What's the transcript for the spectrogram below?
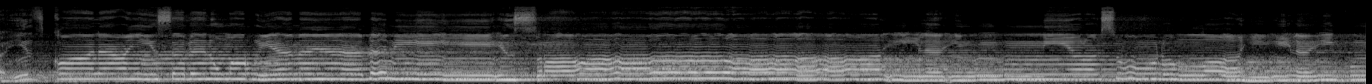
وإذ قال عيسى ابن مريم يا بني إسرائيل إني رسول الله إليكم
